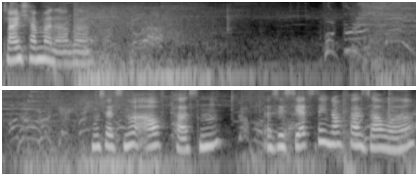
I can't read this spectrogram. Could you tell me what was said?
Gleich haben wir ihn aber. Ich muss jetzt nur aufpassen, dass ich es jetzt nicht noch versaue.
